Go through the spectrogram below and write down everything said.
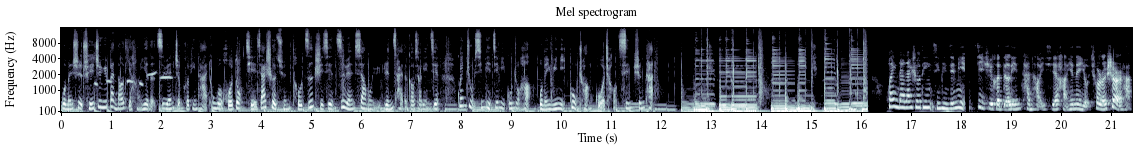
我们是垂直于半导体行业的资源整合平台，通过活动、企业家社群、投资，实现资源、项目与人才的高效链接。关注芯片揭秘公众号，我们与你共创国潮新生态。欢迎大家收听芯片揭秘，继续和德林探讨一些行业内有趣的事儿哈。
